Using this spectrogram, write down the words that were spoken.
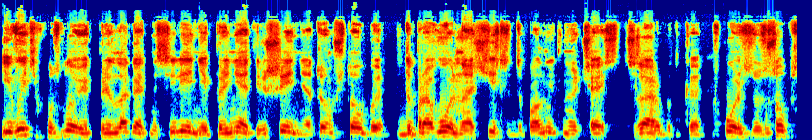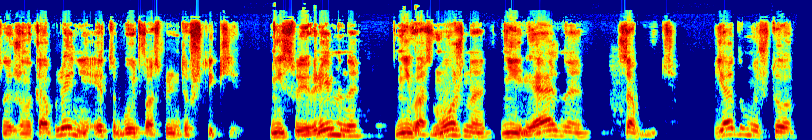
И в этих условиях предлагать населению принять решение о том, чтобы добровольно отчислить дополнительную часть заработка в пользу собственных же накоплений, это будет воспринято в штыки. Не своевременно, невозможно, нереально, забудьте. Я думаю, что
